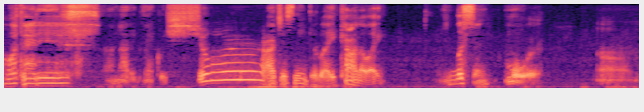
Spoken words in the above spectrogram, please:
What that is, I'm not exactly sure. I just need to like kind of like listen more um,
